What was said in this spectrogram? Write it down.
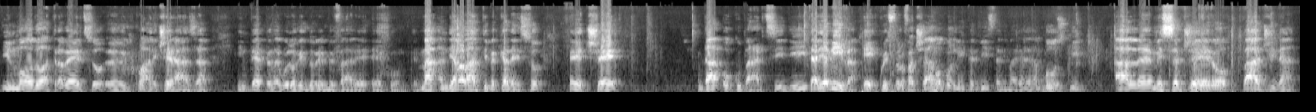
il modo attraverso eh, il quale Cerasa interpreta quello che dovrebbe fare eh, Conte. Ma andiamo avanti perché adesso eh, c'è da occuparsi di Italia Viva e questo lo facciamo con l'intervista di Maria Elena Boschi al Messaggero, pagina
